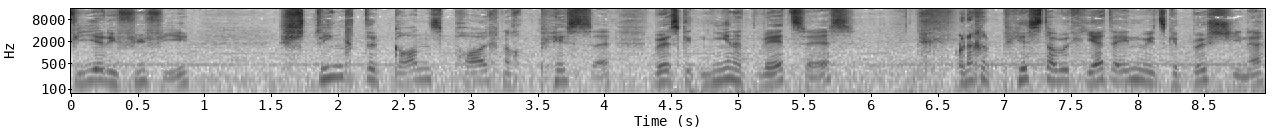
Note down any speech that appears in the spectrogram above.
4, 5 Uhr, stinkt der ganze Park nach Pissen, weil es gibt nie WCs. Und dann pisst da wirklich jeder irgendwie ins Gebüsch rein.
